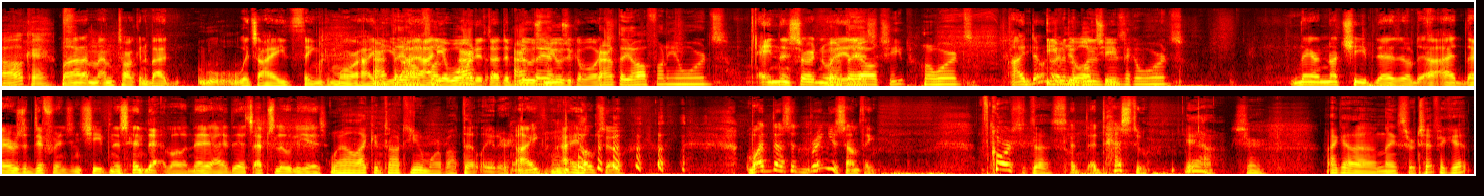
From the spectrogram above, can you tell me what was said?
Oh, okay. But I'm, I'm talking about which I think more highly, Aren't they all highly fun- awarded aren't- at the Blues they- Music Awards. Aren't they all funny awards? In a certain way, Aren't it they is. all cheap awards? I don't know Even if the they're all Blues cheap. Music Awards? They're not cheap. There's a, I, there's a difference in cheapness in that one. There- That's absolutely is. Well, I can talk to you more about that later. I I hope so. what does it bring you something? Of course it does. It, it has to. Yeah. Sure. I got a nice certificate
